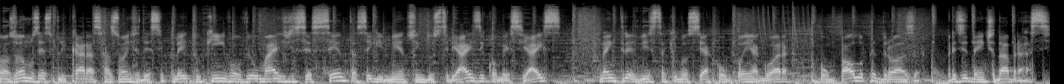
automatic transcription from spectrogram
Nós vamos explicar as razões desse pleito que envolveu mais de 60 segmentos industriais e comerciais na entrevista que você acompanha agora com Paulo Pedrosa, presidente da Abrace.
